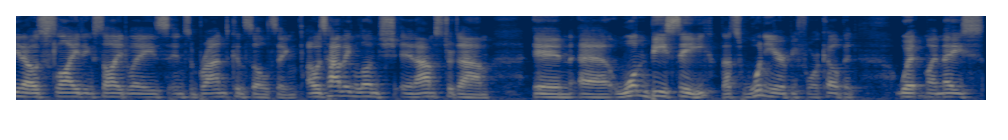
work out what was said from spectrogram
you know sliding sideways into brand consulting. I was having lunch in Amsterdam in uh, 1 BC, that's one year before COVID, with my mate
